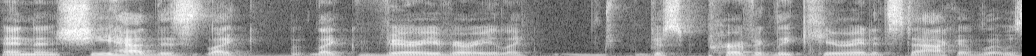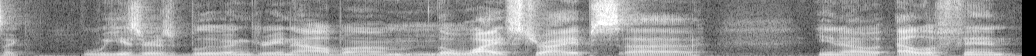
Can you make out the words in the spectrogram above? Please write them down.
and then she had this like like very very like just perfectly curated stack of it was like Weezer's Blue and Green album, the White Stripes, uh, you know, Elephant.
